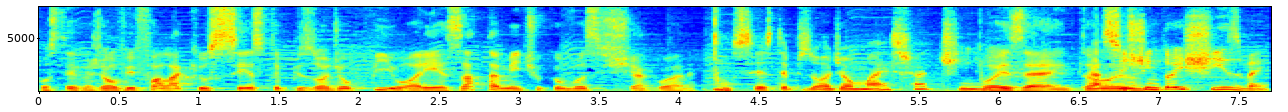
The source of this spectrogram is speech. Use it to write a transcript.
Postergando. Já ouvi falar que o sexto episódio é o pior e é exatamente o que eu vou assistir agora. O sexto episódio é o mais chatinho. Pois é, então. eu- Assiste em 2x, velho.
